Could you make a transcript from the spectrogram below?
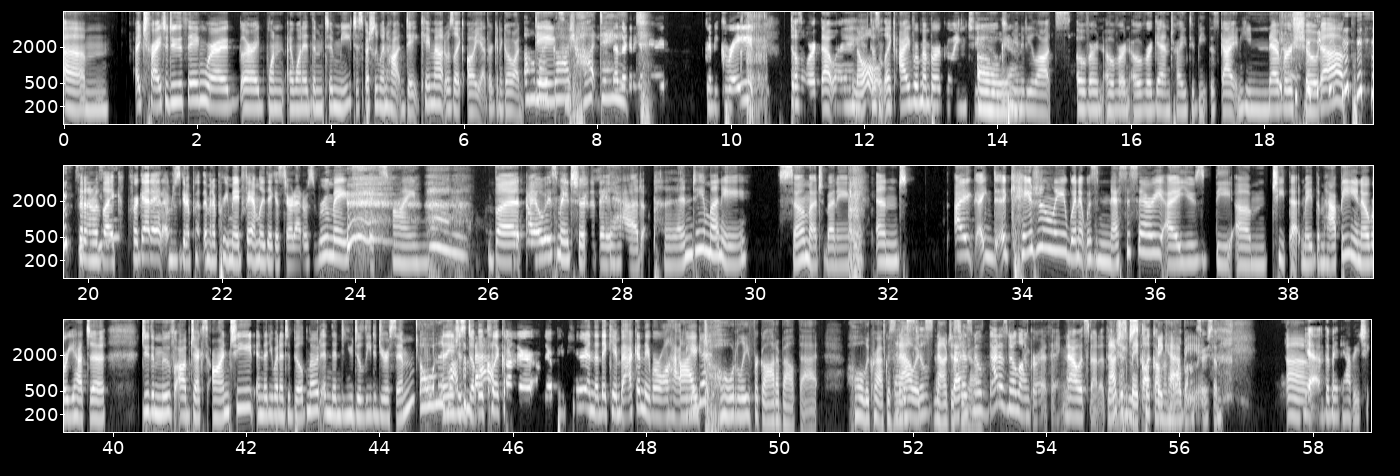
Um, I tried to do the thing where I or I want I wanted them to meet, especially when Hot Date came out. It was like, oh yeah, they're gonna go on Oh dates. my gosh, hot date. Then they're gonna get married. It's gonna be great. Doesn't work that way. No. Doesn't like I remember going to Oh, yeah. community lots over and over and over again trying to meet this guy and he never showed up. So then I was like, forget it. I'm just gonna put them in a pre-made family. They can start out as roommates. It's fine. But I always made sure that they had plenty money, so much money, and I, I occasionally, when it was necessary, I used the um, cheat that made them happy. You know, where you had to do the move objects on cheat, and then you went into build mode, and then you deleted your sim, oh, and, and then you just double back. click on their on their picture, and then they came back and they were all happy I again. totally forgot about that. Holy crap! Because is now still- it's now just that you know, no that is no longer a thing. Now it's not a thing. Now just just make click on make the mailbox or something. um, yeah, the make happy cheat.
